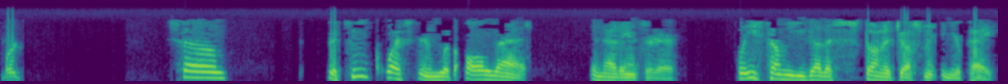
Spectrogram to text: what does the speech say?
Mer- So, the key question with all that in that answer there, please tell me you got a stun adjustment in your pay.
